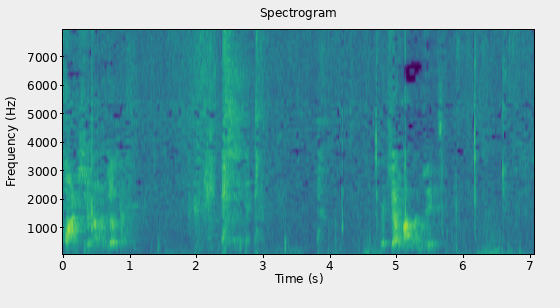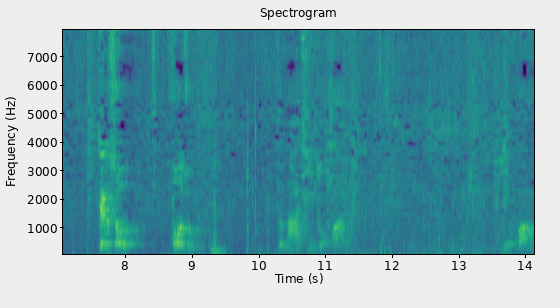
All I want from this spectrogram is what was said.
花噼里啪啦掉下来。这天花乱坠。这个时候，佛祖就拿起一朵花来，一花啊，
